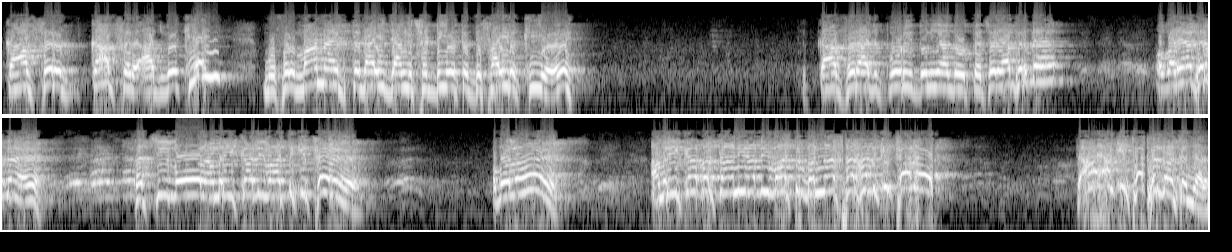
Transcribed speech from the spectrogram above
کافر کافر اج ویخیا ہی مسلمان ابتدائی جنگ چڈیے تو دفاعی رکھیے کافر اج پوری دنیا کے اتنے چڑیا پھر وہ بڑیا پھر ہے۔ سچی بول، امریکہ کی وٹ کتنے بولو۔ امریکہ برطانیہ کی وٹ بننا سرحد کتنے آیا کتنے پھر کنجر؟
